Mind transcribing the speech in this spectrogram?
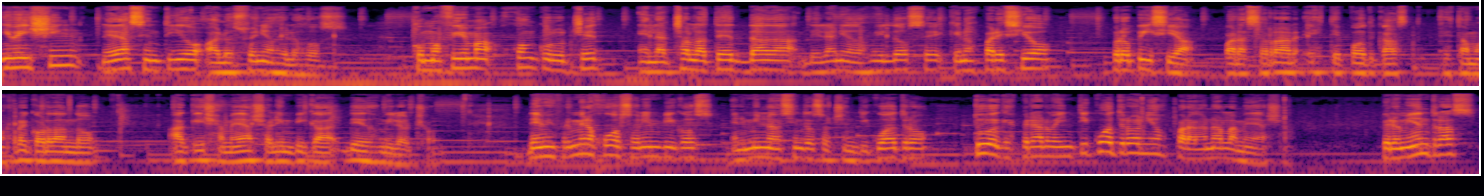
Y Beijing le da sentido a los sueños de los dos. Como afirma Juan Curuchet en la charla TED dada del año 2012 que nos pareció propicia para cerrar este podcast que estamos recordando aquella medalla olímpica de 2008. De mis primeros Juegos Olímpicos en 1984 tuve que esperar 24 años para ganar la medalla. Pero mientras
